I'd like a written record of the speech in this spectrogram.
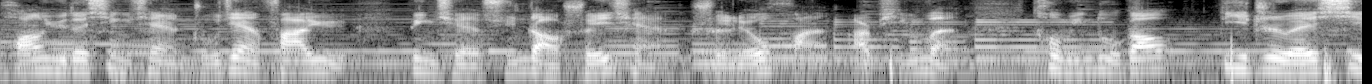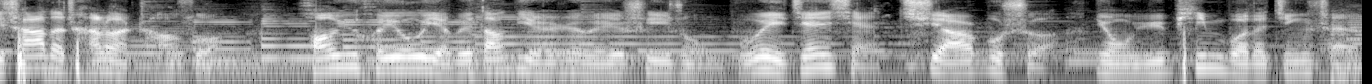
黄鱼的性腺逐渐发育，并且寻找水浅、水流缓而平稳、透明度高、地质为细沙的产卵场所。黄鱼洄游也被当地人认为是一种不畏艰险、锲而不舍、勇于拼搏的精神。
